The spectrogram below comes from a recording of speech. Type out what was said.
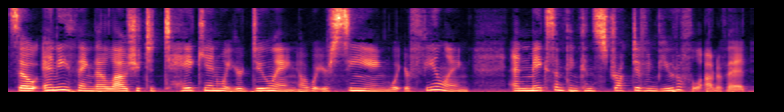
So anything that allows you to take in what you're doing or what you're seeing, what you're feeling, and make something constructive and beautiful out of it.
